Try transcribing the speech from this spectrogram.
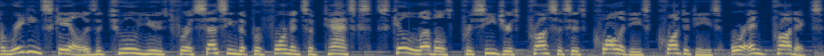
A rating scale is a tool used for assessing the performance of tasks, skill levels, procedures, processes, qualities, quantities, or end products,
